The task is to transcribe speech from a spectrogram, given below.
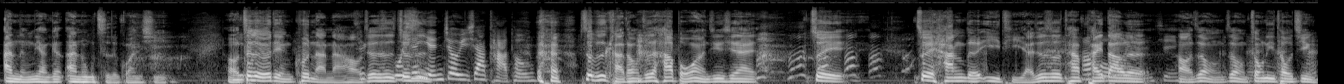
暗能量跟暗物质的关系。哦，你这个有点困难啦哈、这就是我先就是研究一下卡通。这不是卡通，这是哈勃望远镜现在最最夯的议题啊，就是他拍到了好哦这种这种重力透镜，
